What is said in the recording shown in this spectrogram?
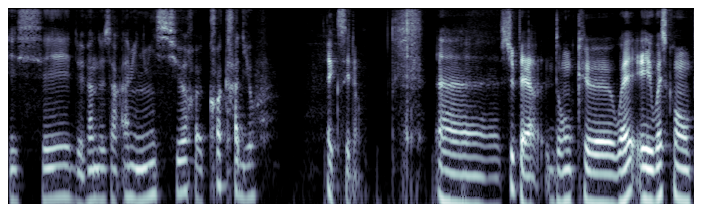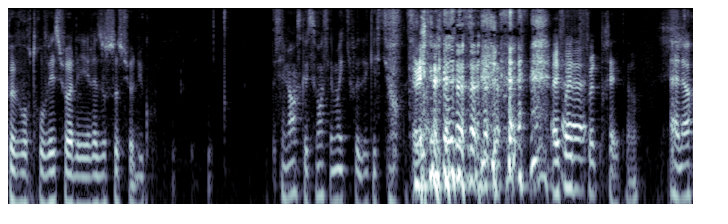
et c'est de 22h à minuit sur Croc Radio. Excellent. super. Donc, ouais. Et où est-ce qu'on peut vous retrouver sur les réseaux sociaux du coup? C'est marrant parce que souvent c'est moi qui pose des questions. Ah, il faut être, prêt. Hein. Alors,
